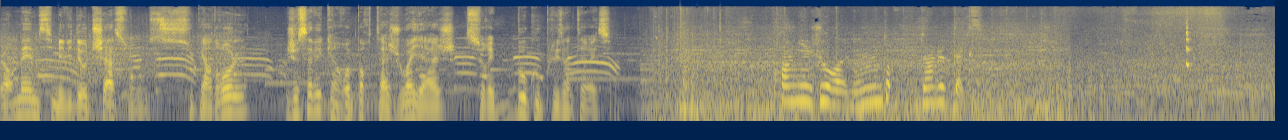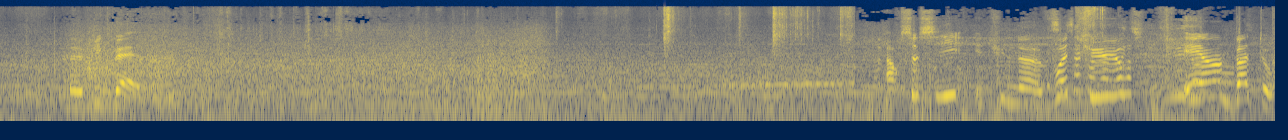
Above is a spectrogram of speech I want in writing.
Alors même si mes vidéos de chat sont super drôles, je savais qu'un reportage voyage serait beaucoup plus intéressant. Premier jour à Londres, dans le taxi. Le Big Ben. Alors ceci est une voiture et un bateau.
